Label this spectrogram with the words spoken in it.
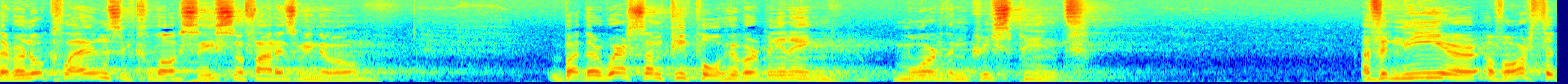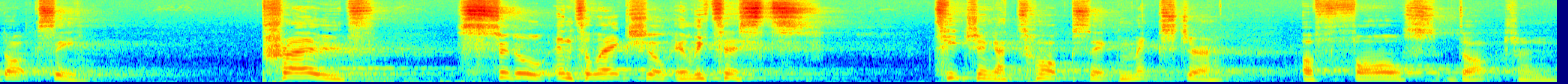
There were no clowns in Colossae, so far as we know, but there were some people who were wearing more than grease paint. A veneer of orthodoxy, proud, pseudo intellectual elitists teaching a toxic mixture of false doctrine.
